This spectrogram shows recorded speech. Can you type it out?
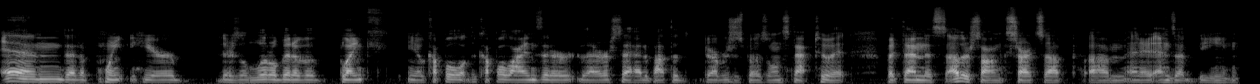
end at a point here. There's a little bit of a blank, you know, couple, the couple lines that are, that are said about the garbage disposal and snap to it. But then this other song starts up, um, and it ends up being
